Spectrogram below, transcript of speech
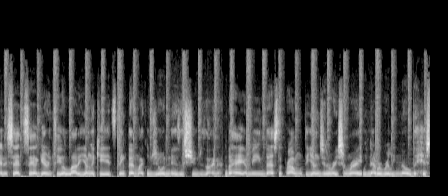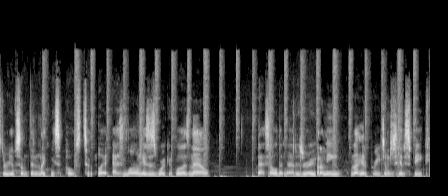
And it's sad to say, I guarantee a lot of younger kids think that Michael Jordan is a shoe designer. But hey, I mean, that's the problem with the young generation, right? We never really know the history of something like we supposed to. But as long as it's working for us now, that's all that matters, right? But I mean, I'm not here to preach. I'm just here to speak.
